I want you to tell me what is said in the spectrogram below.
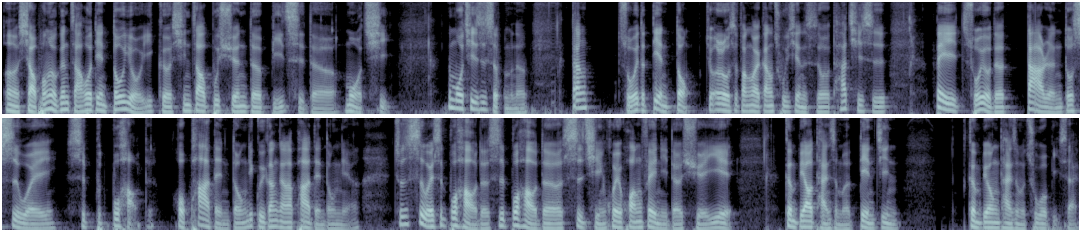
呃，小朋友跟杂货店都有一个心照不宣的彼此的默契。那默契是什么呢？当所谓的电动，就俄罗斯方块刚出现的时候，它其实被所有的大人都视为是不不好的。哦，怕电动，你鬼刚刚怕电动呢，就是视为是不好的，是不好的事情，会荒废你的学业，更不要谈什么电竞，更不用谈什么出国比赛。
